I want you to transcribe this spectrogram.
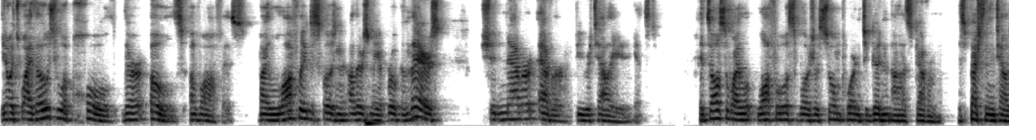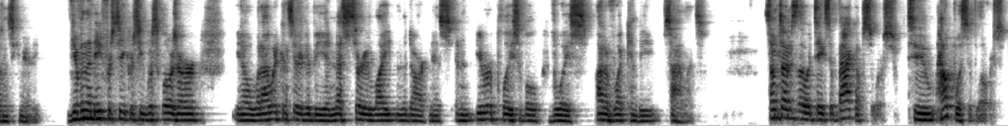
You know, it's why those who uphold their oaths of office by lawfully disclosing that others may have broken theirs should never, ever be retaliated against. It's also why lawful whistleblowers are so important to good and honest government, especially in the intelligence community. Given the need for secrecy, whistleblowers are, you know, what I would consider to be a necessary light in the darkness and an irreplaceable voice out of what can be silence. Sometimes, though, it takes a backup source to help whistleblowers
